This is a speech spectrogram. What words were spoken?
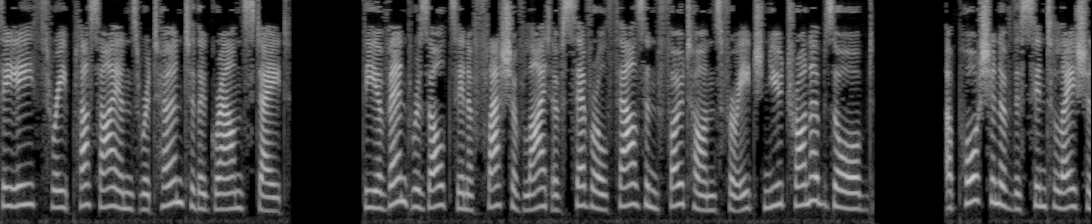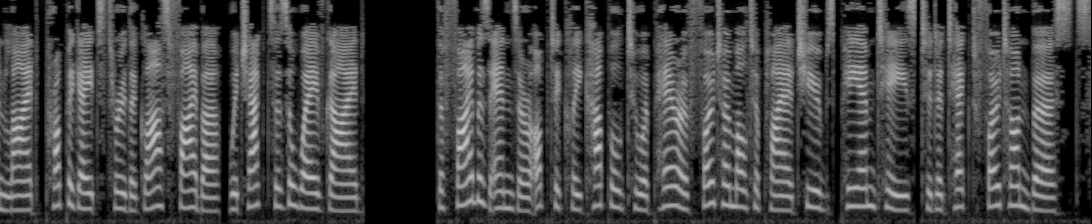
Ce3 ions return to the ground state. The event results in a flash of light of several thousand photons for each neutron absorbed. A portion of the scintillation light propagates through the glass fiber, which acts as a waveguide. The fiber's ends are optically coupled to a pair of photomultiplier tubes PMTs to detect photon bursts.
